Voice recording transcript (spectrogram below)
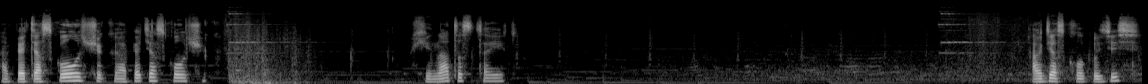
Опять осколочек, опять осколочек. Хината стоит. А где осколок? Вот здесь?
